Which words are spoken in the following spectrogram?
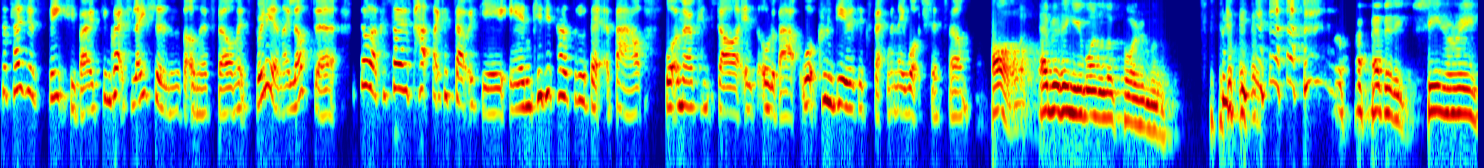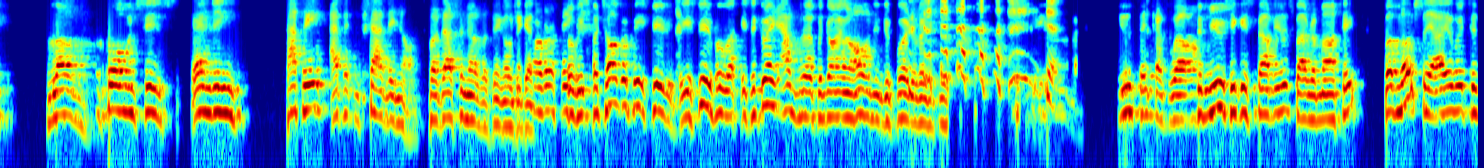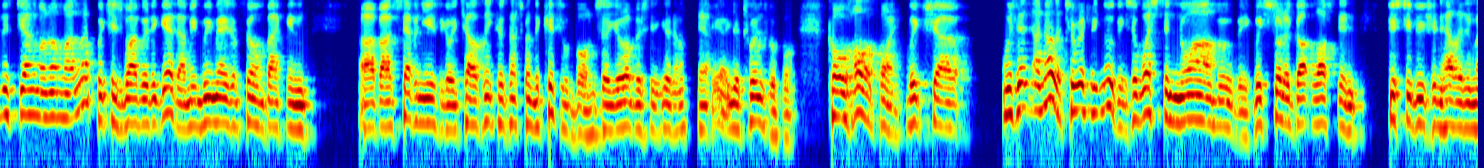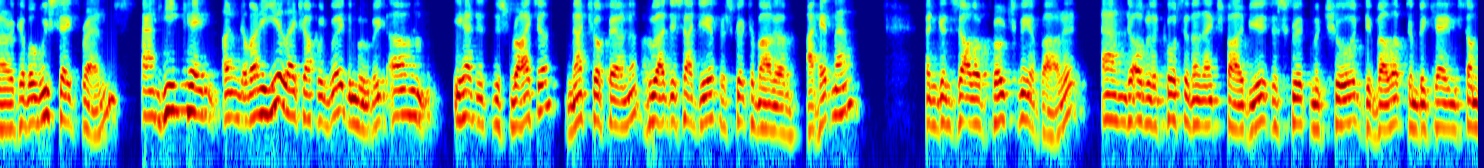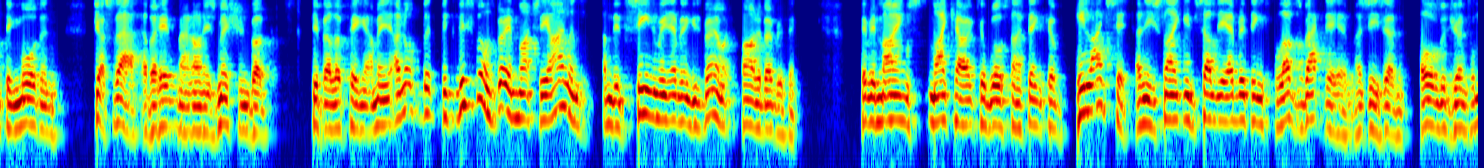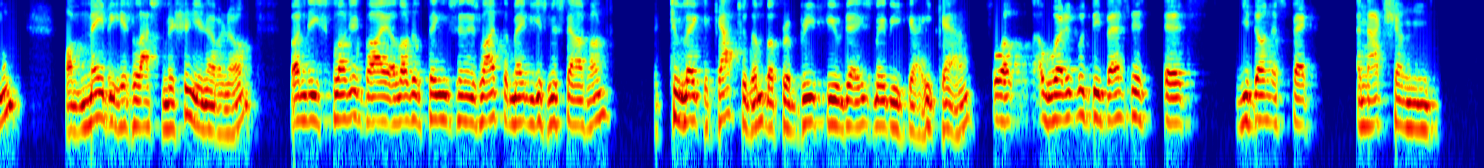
It's a pleasure to speak to you both. Congratulations on this film. It's brilliant. I loved it. So, perhaps I could start with you, Ian. Could you tell us a little bit about what American Star is all about? What can viewers expect when they watch this film? Oh, everything you want to look for in a movie. everything scenery, love, performances, ending, Happy, happy, sadly not, but that's another thing altogether. Photography, photography is beautiful. It's beautiful. It's a great advert for going on holiday to Fuerteventura. yeah. Music as well. The music is fabulous by Remate, but mostly I owe it to this gentleman on my left, which is why we're together. I mean, we made a film back in uh, about seven years ago, he tells me, because that's when the kids were born. So you're obviously, you know, yeah. your twins were born. Called Hollow Point, which uh, was another terrific movie. It's a Western noir movie, which sort of got lost in distribution hell in America, but we stayed friends. And he came, and about a year later after we made the movie, um, he had this writer, Nacho Faerna, who had this idea for a script about a, a hitman. And Gonzalo approached me about it. And over the course of the next five years, the script matured, developed, and became something more than just that of a hitman on his mission, but developing. I mean, I know, but, this film is very much the islands and the scenery and everything is very much part of everything. It reminds my character Wilson, I think, of he likes it, and he's like, and suddenly everything floods back to him as he's an older gentleman, or maybe his last mission. You never know. But he's flooded by a lot of things in his life that maybe he's missed out on. Too late to capture them, but for a brief few days, maybe he can. He can. Well, what it would be best is it's you don't expect an action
